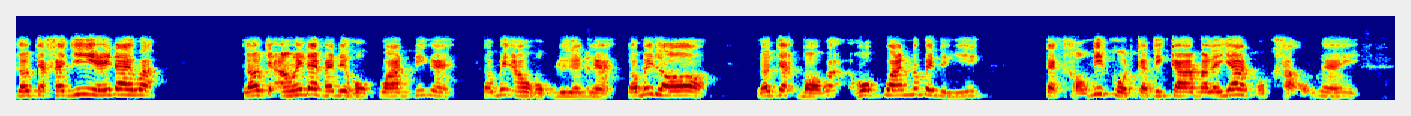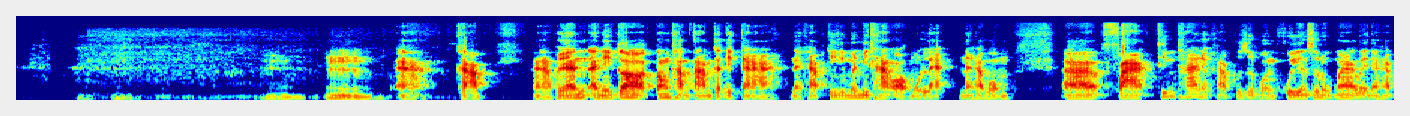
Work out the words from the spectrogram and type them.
เราจะขยี้ให้ได้ว่า เราจะเอาให้ได้ภายในหกวันนี่ไง เราไม่เอาหกเดือนไงเราไม่รอ เราจะบอกว่าหกวันต้องเป็นอย่างนี้ แต่เขามีกฎกติกามารยาทของเขาไง อืมอืม อ่าครับอ่าเพราะฉะนั้นอันนี้ก็ต้องทำตามกติกานะครับจริงๆมันมีทางออกหมดแหละนะครับ ผม ฝากทิ้งท้ายหน่อยครับคุณสุพลคุยกันสนุกมากเลยนะครับ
